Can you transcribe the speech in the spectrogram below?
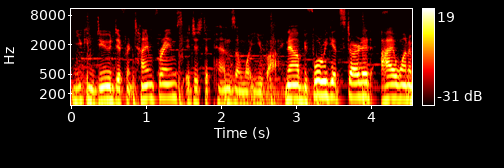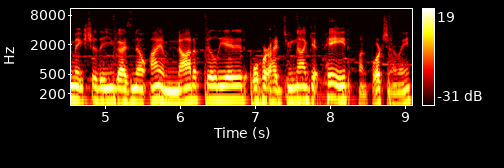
you can do different time frames. It just depends on what you buy. Now, before we get started, I wanna make sure that you guys know I am not affiliated or I do not get paid, unfortunately,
